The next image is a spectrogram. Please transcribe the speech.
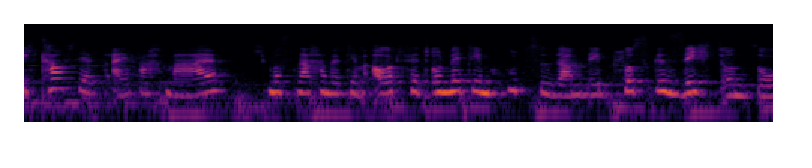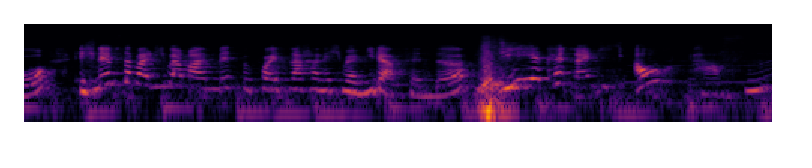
Ich kaufe es jetzt einfach mal. Ich muss nachher mit dem Outfit und mit dem Hut zusammen sehen, plus Gesicht und so. Ich nehme es aber lieber mal mit, bevor ich es nachher nicht mehr wiederfinde. Die hier könnten eigentlich auch passen.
